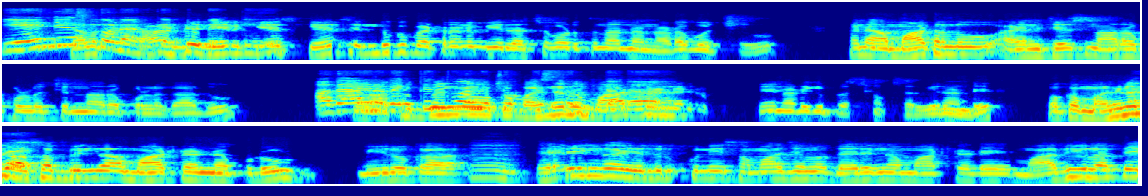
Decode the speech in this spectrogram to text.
ఏం చేసుకోవడానికి నేను కేసు కేసు ఎందుకు పెట్టరని మీరు రెచ్చగొడుతున్నారు నన్ను అడగొచ్చు. కానీ ఆ మాటలు ఆయన చేసిన ఆరోపణలు చిన్న ఆరోపణలు కాదు. ఒక మహిళను మాట్లాడినప్పుడు నేను అడిగే ప్రశ్న ఒకసారి వినండి. ఒక మహిళను అసభ్యంగా మాట్లాడినప్పుడు మీరు ఒక. ధైర్యంగా ఎదుర్కొని సమాజంలో ధైర్యంగా మాట్లాడే మాధవీలతే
